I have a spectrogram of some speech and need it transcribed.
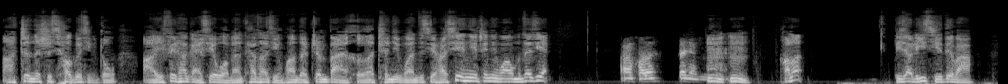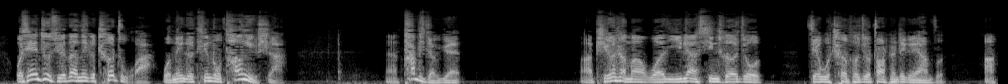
啊，真的是敲个警钟啊！也非常感谢我们太仓警方的侦办和陈警官的介绍，谢谢您，陈警官，我们再见。啊，好的，再见。嗯嗯，好了，比较离奇对吧？我现在就觉得那个车主啊，我那个听众汤女士啊，呃，她比较冤啊，凭什么我一辆新车就结果车头就撞成这个样子啊？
